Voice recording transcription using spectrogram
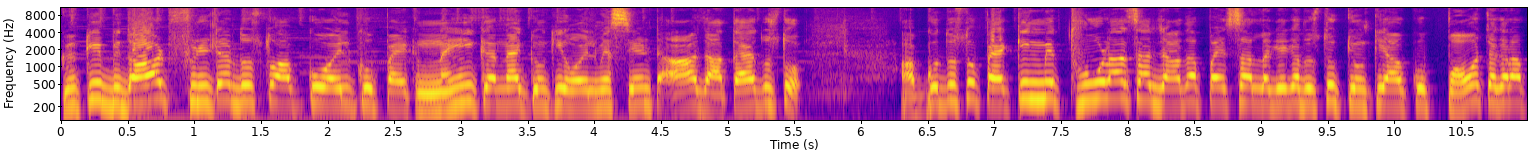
क्योंकि विदाउट फ़िल्टर दोस्तों, आपको ऑयल को पैक नहीं करना है, क्योंकि ऑयल में सेंट आ जाता है, दोस्तों। आपको, दोस्तों पैकिंग में थोड़ा सा ज़्यादा पैसा लगेगा, दोस्तों, क्योंकि आपको पहुँच अगर आप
